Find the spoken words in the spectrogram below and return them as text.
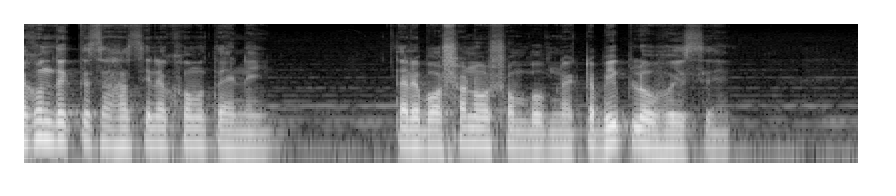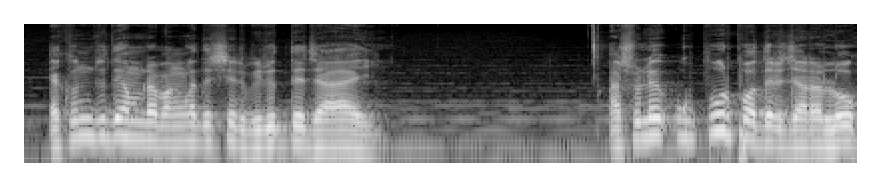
এখন দেখতেছে হাসিনা ক্ষমতায় নেই। তারে বসানো সম্ভব না, একটা বিপ্লব হয়েছে। এখন যদি আমরা বাংলাদেশের বিরুদ্ধে যাই, আসলে উপর পদের যারা লোক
